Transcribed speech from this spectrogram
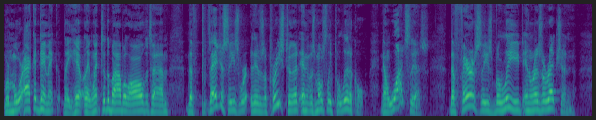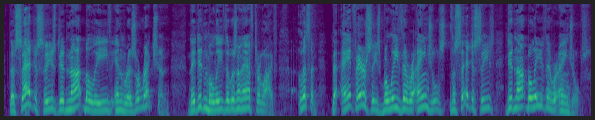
were more academic. They, held, they went to the Bible all the time. The Sadducees were, there was a priesthood and it was mostly political. Now, watch this. The Pharisees believed in resurrection. The Sadducees did not believe in resurrection. They didn't believe there was an afterlife. Listen, the Pharisees believed there were angels. The Sadducees did not believe there were angels.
